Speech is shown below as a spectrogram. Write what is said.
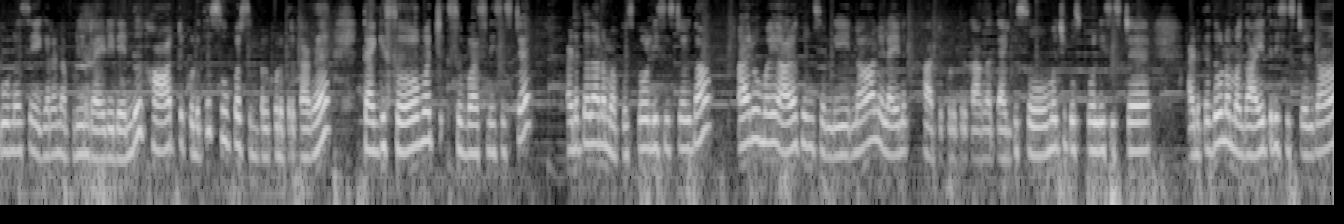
குணசேகரன் அப்படின்ற ஐடியிலேருந்து ஹார்ட் கொடுத்து சூப்பர் சிம்பிள் கொடுத்துருக்காங்க. Thank you so much Subashini sister அடுத்ததாக நம்ம புஷ்பவல்லி சிஸ்டர் தான் அருமை அழகுன்னு சொல்லி நாலு லைனுக்கு ஹார்ட் கொடுத்துருக்காங்க. Thank you so much Pushpavalli sister அடுத்ததும் நம்ம காயத்ரி சிஸ்டர் தான்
